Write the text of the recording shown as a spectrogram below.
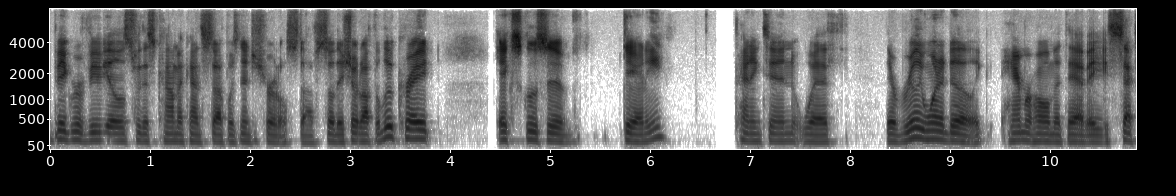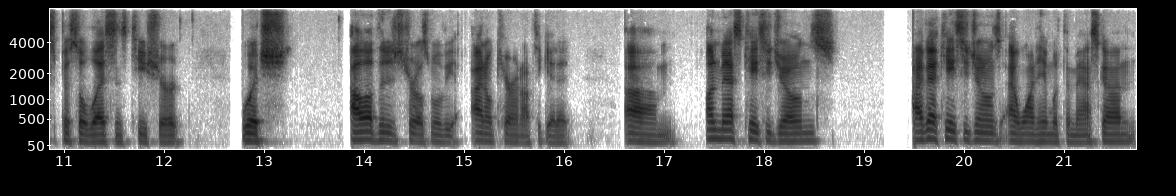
big reveals for this Comic Con stuff was Ninja Turtle stuff. So they showed off the Loot Crate exclusive Danny Pennington with they really wanted to like hammer home that they have a Sex Pistol licensed T-shirt, which I love the Ninja Turtles movie. I don't care enough to get it. Um, unmasked Casey Jones. I've got Casey Jones. I want him with the mask on.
